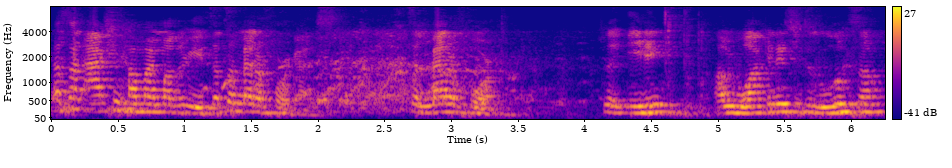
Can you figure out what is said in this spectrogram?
That's not actually how my mother eats. That's a metaphor, guys. A metaphor. She's like eating. I'm walking in, she just looks up,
